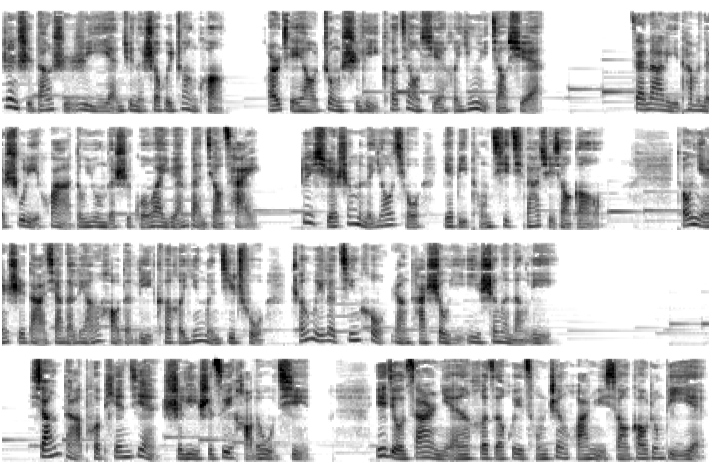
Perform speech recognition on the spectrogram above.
认识当时日益严峻的社会状况，而且要重视理科教学和英语教学。在那里，他们的数理化都用的是国外原版教材，对学生们的要求也比同期其他学校高。童年时打下的良好的理科和英文基础，成为了今后让他受益一生的能力。想打破偏见，实力是最好的武器。一九三二年，何泽慧从振华女校高中毕业。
